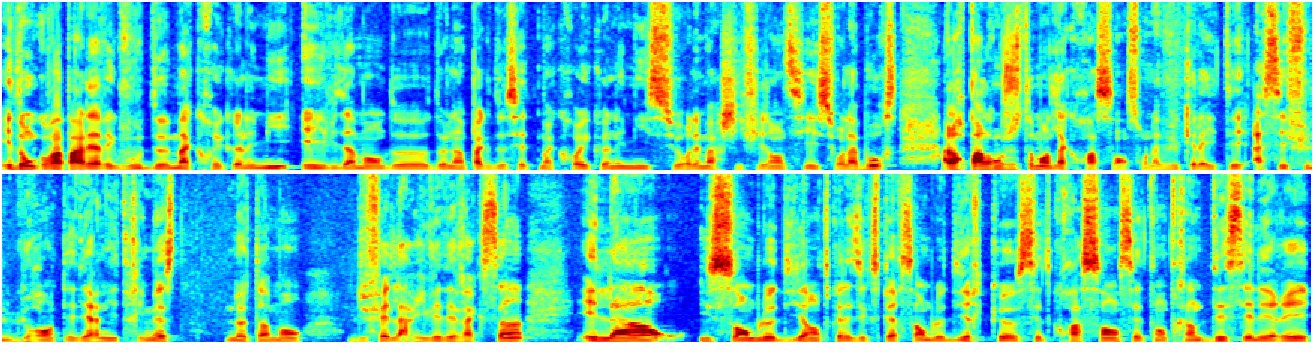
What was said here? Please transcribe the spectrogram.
Et donc, on va parler avec vous de macroéconomie et évidemment de, de l'impact de cette macroéconomie sur les marchés financiers et sur la bourse. Alors, parlons justement de la croissance. On a vu qu'elle a été assez fulgurante les derniers trimestres notamment du fait de l'arrivée des vaccins. Et là, il semble dire, en tout cas les experts semblent dire que cette croissance est en train de décélérer.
